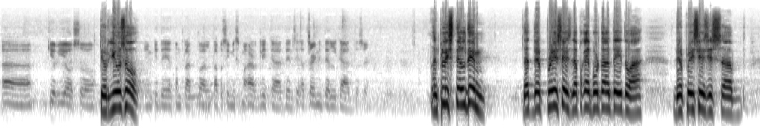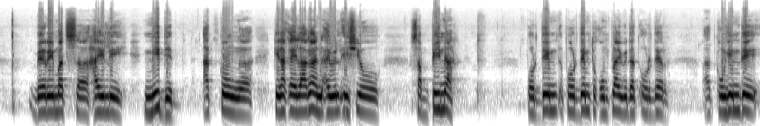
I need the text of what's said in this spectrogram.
uh, Curioso, Curioso. MPDEA Contractual, tapos si Miss Maharlika, then si Attorney Delgado, sir. And please tell them that their presence, napaka-importante ito ha, their presence is uh, very much uh, highly needed. At kung uh, kinakailangan, I will issue subpoena for them, for them to comply with that order. At kung hindi,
